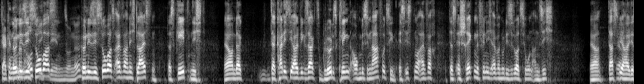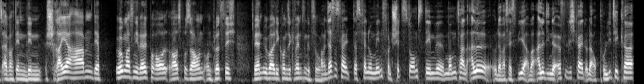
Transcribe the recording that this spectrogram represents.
können die sich Ausweg sowas, sehen, so, ne? können die sich sowas einfach nicht leisten. Das geht nicht. Ja, und da, da kann ich dir halt, wie gesagt, so blöd es klingt, auch ein bisschen nachvollziehen. Es ist nur einfach, das Erschreckende finde ich einfach nur die Situation an sich. Ja, dass wir halt jetzt einfach den, den Schreier haben, der irgendwas in die Welt rausposaunt und plötzlich werden überall die Konsequenzen gezogen. Aber das ist halt das Phänomen von Shitstorms, dem wir momentan alle, oder was heißt wir, aber alle, die in der Öffentlichkeit oder auch Politiker,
